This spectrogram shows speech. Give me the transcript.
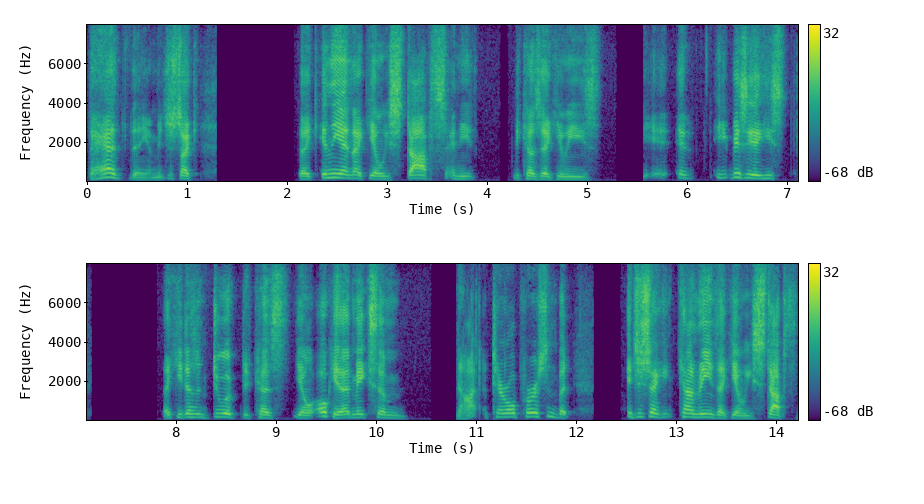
bad thing. I mean, just like like in the end, like you know, he stops and he because like you know, he's it, he basically he's like he doesn't do it because you know okay that makes him not a terrible person, but it just like it kind of means like you know he stops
